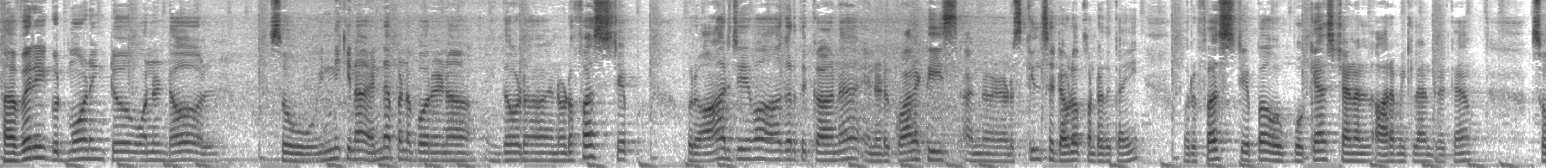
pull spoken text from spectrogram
Very good morning to one and all so இன்றைக்கி நான் என்ன பண்ண போகிறேன்னா இதோட என்னோடய ஃபஸ்ட் ஸ்டெப் ஒரு ஆர்ஜேவாக ஆகிறதுக்கான என்னோடய குவாலிட்டிஸ் அண்ட் என்னோடய ஸ்கில்ஸை டெவலப் பண்ணுறதுக்காக ஒரு ஃபர்ஸ்ட் ஸ்டெப்பாக ஒரு பொக்கேஸ் சேனல் ஆரம்பிக்கலான்னு இருக்கேன். ஸோ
